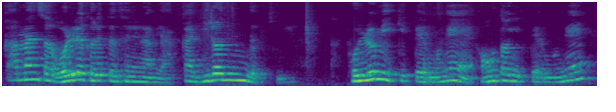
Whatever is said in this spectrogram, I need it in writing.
까만 선 원래 그랬던 선이라면 약간 이런 느낌이에요. 볼륨이 있기 때문에 엉덩이 때문에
